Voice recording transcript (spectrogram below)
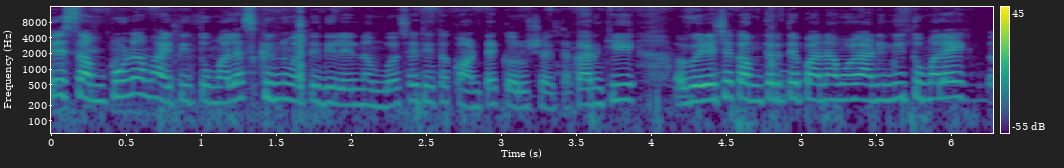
ते संपूर्ण माहिती तुम्हाला स्क्रीनवरती दिलेले नंबर्स आहे. तिथं कॉन्टॅक्ट करू शकता. कारण की वेळेच्या कमतरतेपणामुळे आणि मी तुम्हाला एक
